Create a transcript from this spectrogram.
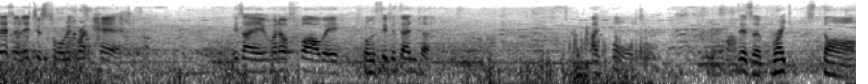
There's a little story right here. It's like when I was far away from the city center, I thought there's a bright star.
